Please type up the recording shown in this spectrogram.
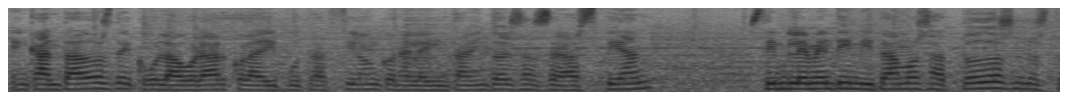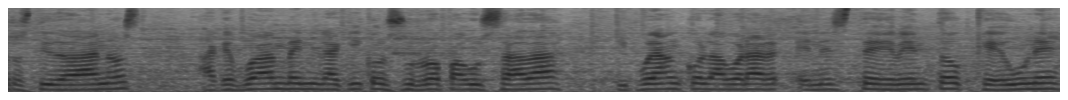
encantados de colaborar con la Diputación, con el Ayuntamiento de San Sebastián. Simplemente invitamos a todos nuestros ciudadanos a que puedan venir aquí con su ropa usada y puedan colaborar en este evento que une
